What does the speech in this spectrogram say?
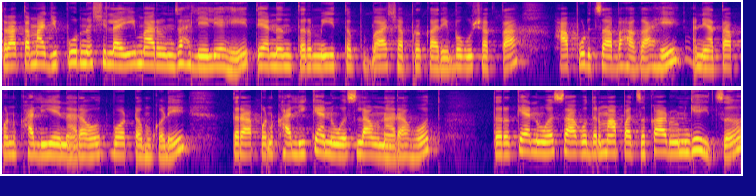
तर आता माझी पूर्ण शिलाई मारून झालेली आहे. त्यानंतर मी इथं अशा प्रकारे बघू शकता हा पुढचा भाग आहे. आणि आता आपण खाली येणार आहोत बॉटमकडे तर आपण खाली कॅनवस लावणार आहोत. तर कॅनवस अगोदर मापाचं काढून घ्यायचं.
